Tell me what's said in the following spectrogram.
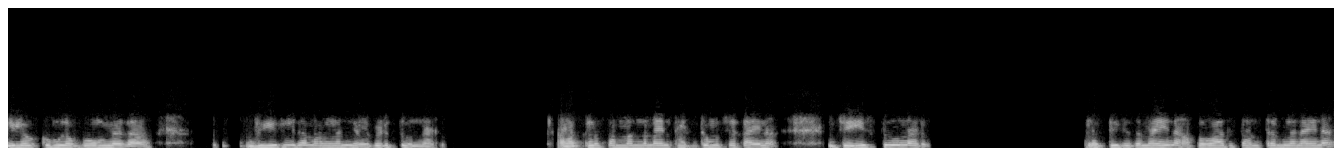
ఈ లోకంలో భూమి మీద వీరులుగా మనల్ని నిలబెడుతూ ఉన్నాడు. ఆత్మ సంబంధమైన ఖడ్గము చేత ఆయన జయిస్తూ ఉన్నాడు. ప్రతి విధమైన అపవాద తంత్రములనైనా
